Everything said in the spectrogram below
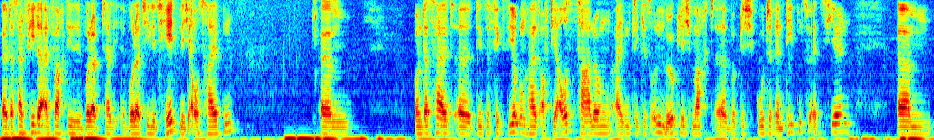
äh, dass halt viele einfach diese Volatil Volatilität nicht aushalten. Ähm, und dass halt äh, diese Fixierung halt auf die Auszahlung eigentlich es unmöglich macht, äh, wirklich gute Renditen zu erzielen. Ähm,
